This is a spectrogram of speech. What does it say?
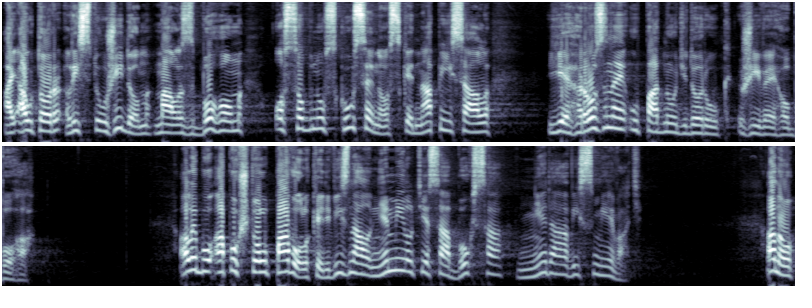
Aj autor listu Židom mal s Bohom osobnú skúsenosť, keď napísal, je hrozné upadnúť do rúk živého Boha. Alebo apoštol Pavol, keď vyznal, nemýlte sa, Boh sa nedá vysmievať. Áno,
